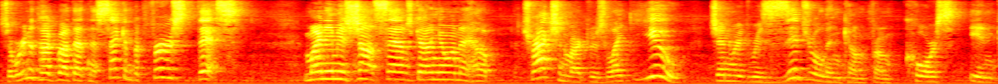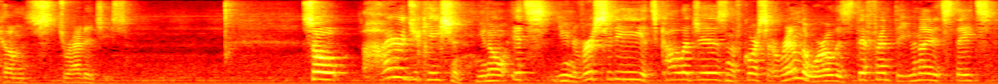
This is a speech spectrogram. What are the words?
So we're going to talk about that in a second, but first, this. My name is Jean-Serge Gagnon, and I help attraction marketers like you generate residual income from course income strategies. So higher education, you know, it's university, it's colleges, and of course around the world it's different. The United States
